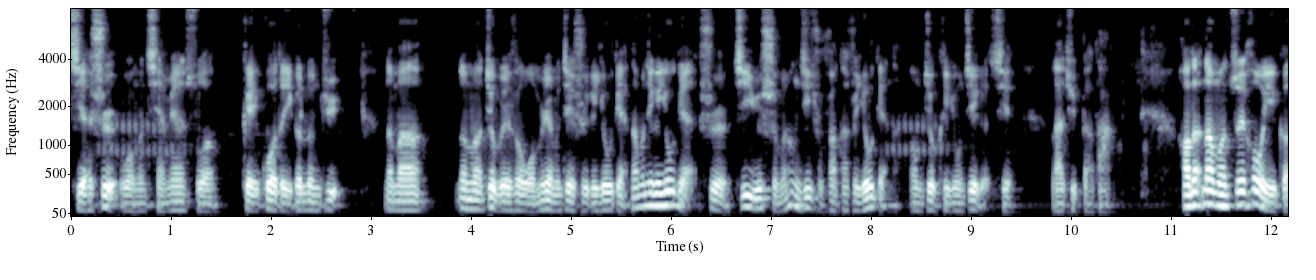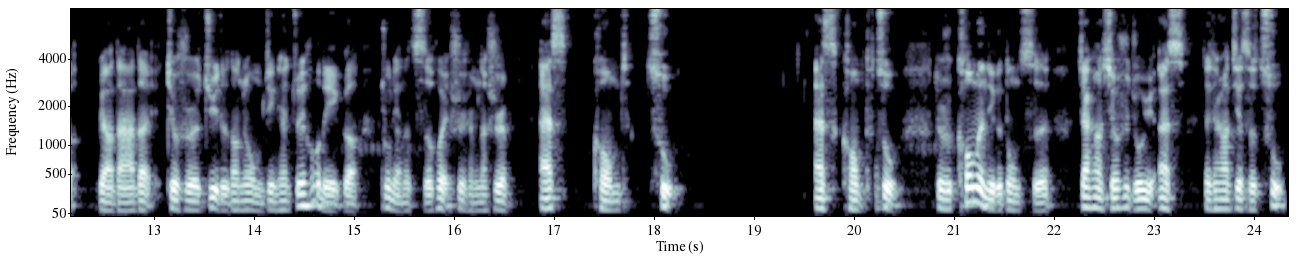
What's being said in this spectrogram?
解释我们前面所给过的一个论据。那么，那么就比如说，我们认为这是一个优点，那么这个优点是基于什么样的基础上它是优点的？我们就可以用这个去来去表达。好的，那么最后一个表达的就是句子当中我们今天最后的一个重点的词汇是什么呢？是 as c o m e d to。S kommt zu，就是 kommen 这个动词加上形式主语 as 再加上介词 zu，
